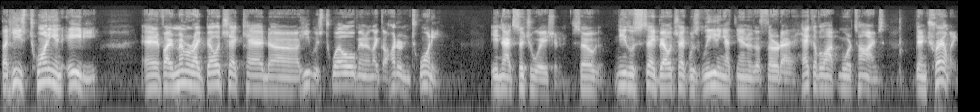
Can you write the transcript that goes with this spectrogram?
But he's 20 and 80 and if I remember right, Belichick had uh, he was 12 and like 120 in that situation. So needless to say, Belichick was leading at the end of the third a heck of a lot more times than trailing.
